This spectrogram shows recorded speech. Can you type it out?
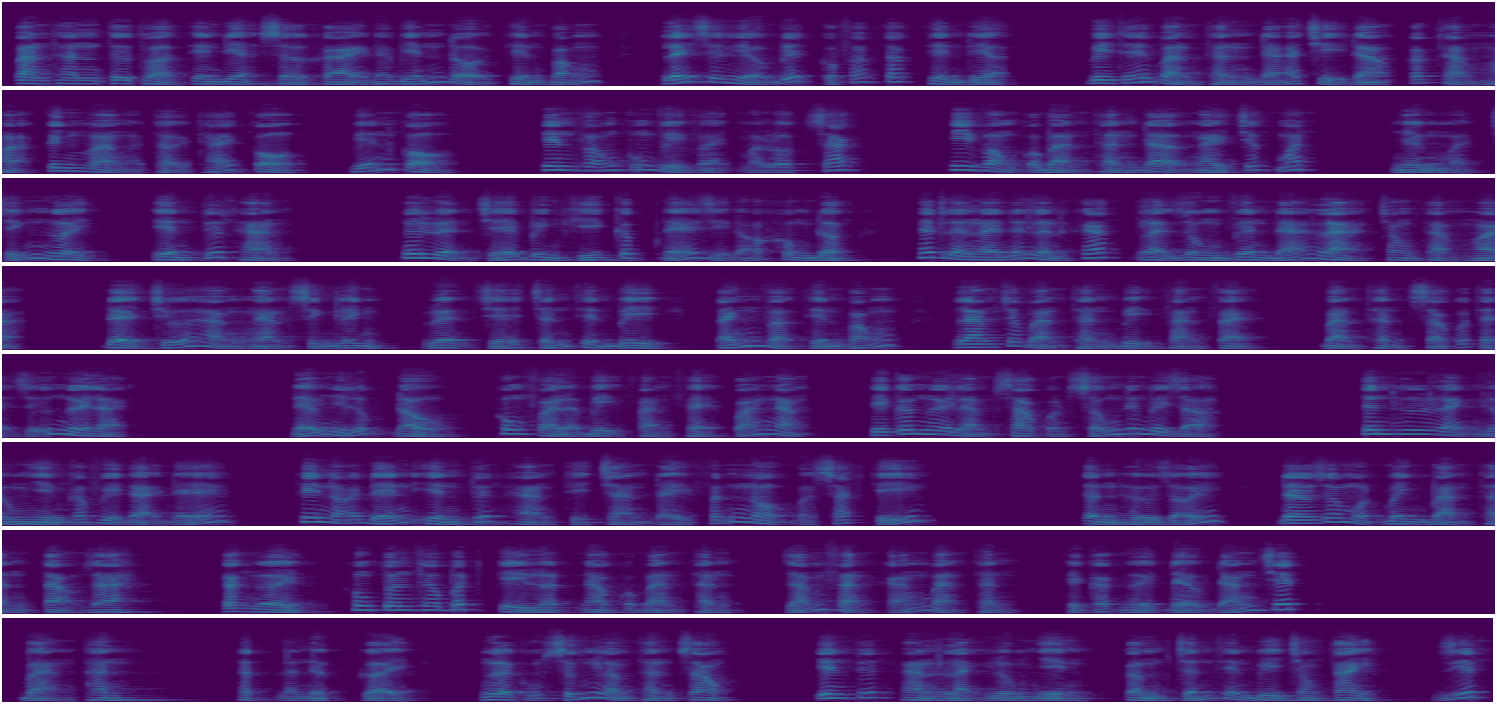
Bản thân tư thỏa thiên địa sơ khai đã biến đổi thiên võng, lấy sự hiểu biết của pháp tắc thiên địa. Vì thế bản thân đã chỉ đạo các thảm họa kinh hoàng ở thời Thái Cổ, Viễn Cổ. Thiên võng cũng vì vậy mà lột xác. Hy vọng của bản thân đã ở ngay trước mắt. Nhưng mà chính ngươi, Yên Tuyết Hàn, ngươi luyện chế binh khí cấp đế gì đó không được. Hết lần này đến lần khác lại dùng viên đá lạ trong thảm họa để chứa hàng ngàn sinh linh, luyện chế chấn thiên bi, đánh vào thiên võng, làm cho bản thân bị phản vệ, bản thân sao có thể giữ ngươi lại. Nếu như lúc đầu không phải là bị phản vệ quá nặng, thì các ngươi làm sao còn sống đến bây giờ? Chân hư lạnh lùng nhìn các vị đại đế, khi nói đến Yên Tuyết Hàn thì tràn đầy phẫn nộ và sát khí. Chân hư giới đều do một mình bản thân tạo ra. Các người không tuân theo bất kỳ luật nào của bản thân, dám phản kháng bản thân, thì các người đều đáng chết. Bản thân, thật là nực cười, người cũng xứng làm thần sao? Yên Tuyết Hàn lạnh lùng nhìn, cầm chấn thiên bi trong tay, giết.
